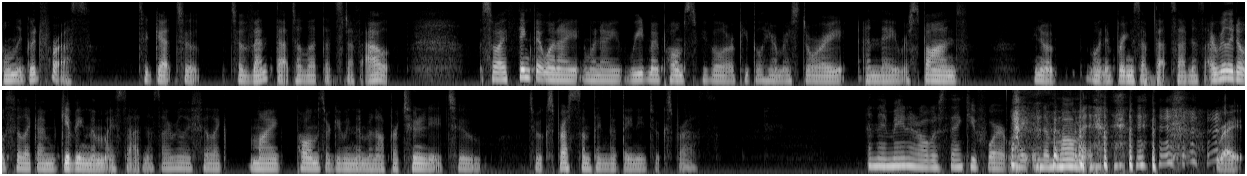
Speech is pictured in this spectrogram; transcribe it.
only good for us to get to to vent that, to let that stuff out so I think that when I when I read my poems to people or people hear my story and they respond, you know, when it brings up that sadness. I really don't feel like I'm giving them my sadness. I really feel like my poems are giving them an opportunity to to express something that they need to express. And they may not always thank you for it right in the moment. right.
